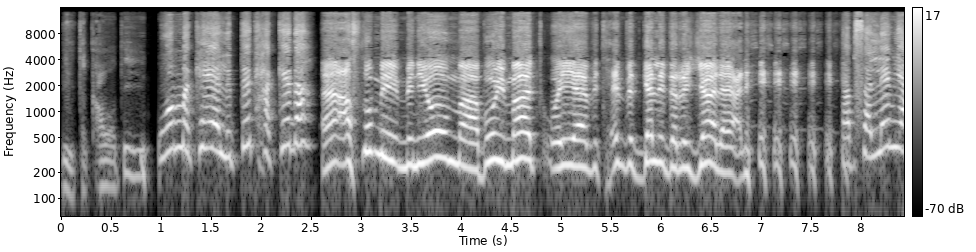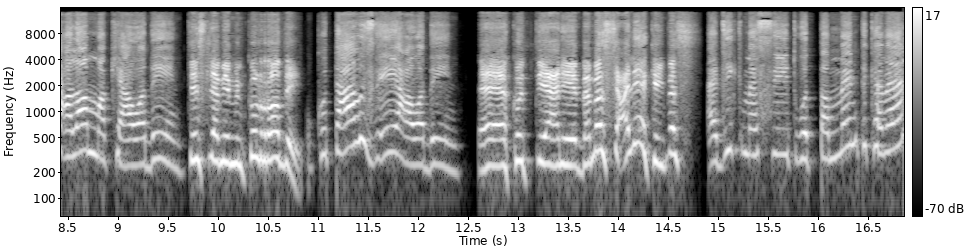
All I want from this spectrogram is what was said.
بيتك عوضين وأمك هي اللي بتضحك كده؟ آه أصل أمي من يوم ما أبوي مات وهي بتحب تقلد الرجالة يعني. طب سلمي على أمك يا عوضين تسلمي من كل رضي. وكنت عاوز إيه يا عوضين؟ آه كنت يعني بمس عليكي بس. أديك مسيت واطمنت كمان؟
